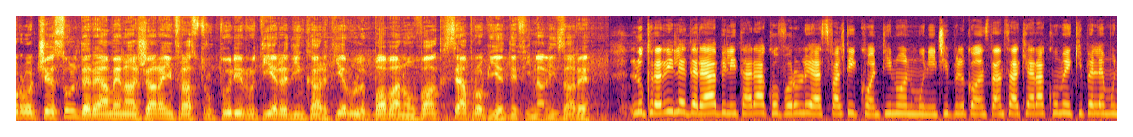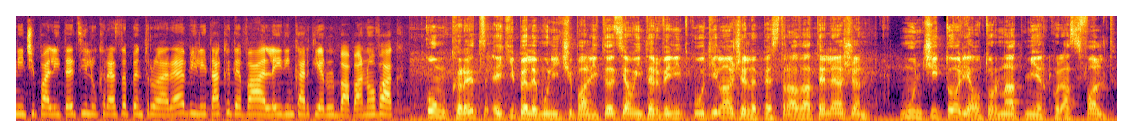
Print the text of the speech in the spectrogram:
Procesul de reamenajare a infrastructurii rutiere din cartierul Baba Novac se apropie de finalizare. Lucrările de reabilitare a covorului asfaltic continuă în municipiul Constanța. Chiar acum echipele municipalității lucrează pentru a reabilita câteva alei din cartierul Baba Novac. Concret, echipele municipalității au intervenit cu utilajele pe strada Teleajen. Muncitorii au turnat miercuri asfalt.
